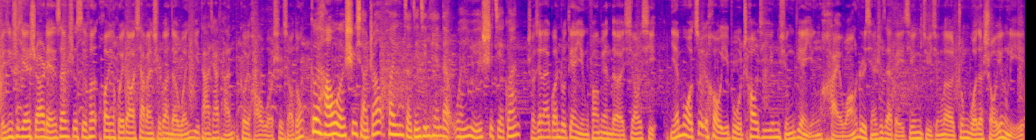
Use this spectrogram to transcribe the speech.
北京时间十二点三十四分，欢迎回到下半时段的文艺大家谈。各位好，我是小东。各位好，我是小昭。欢迎走进今天的文娱世界观。首先来关注电影方面的消息。年末最后一部超级英雄电影《海王》日前是在北京举行了中国的首映礼，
